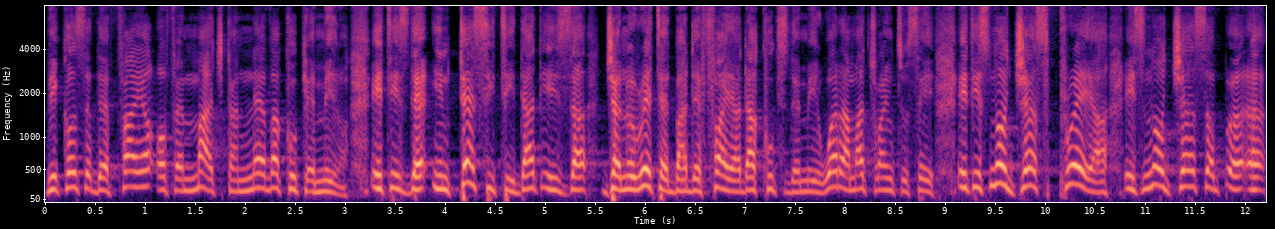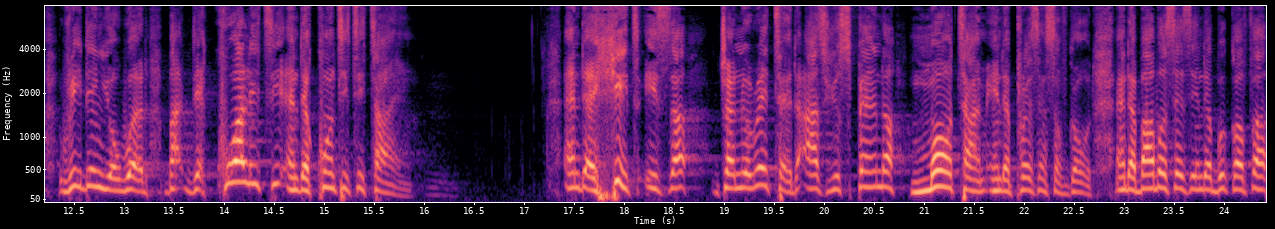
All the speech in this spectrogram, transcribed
because the fire of a match can never cook a meal. It is the intensity that is uh, generated by the fire that cooks the meal. What am I trying to say? It is not just prayer. It's not just uh, reading your word, but the quality and the quantity time. And the heat is uh, generated as you spend more time in the presence of God. And the Bible says in the book of uh,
